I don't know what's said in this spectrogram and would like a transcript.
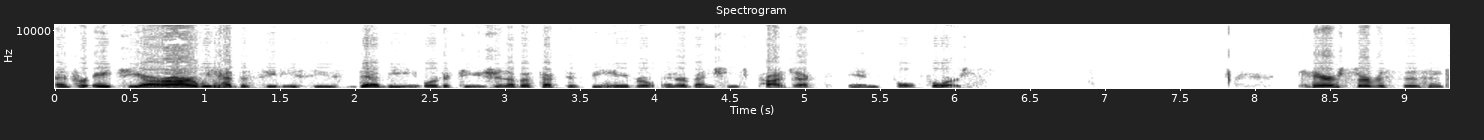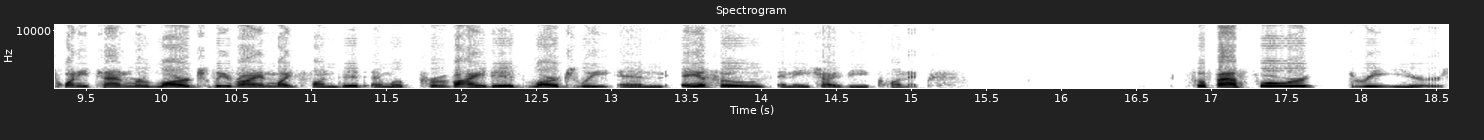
And for HERR, we had the CDC's DEBI, or Diffusion of Effective Behavioral Interventions project, in full force. CARE services in 2010 were largely Ryan White funded and were provided largely in ASOs and HIV clinics. So fast forward three years,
